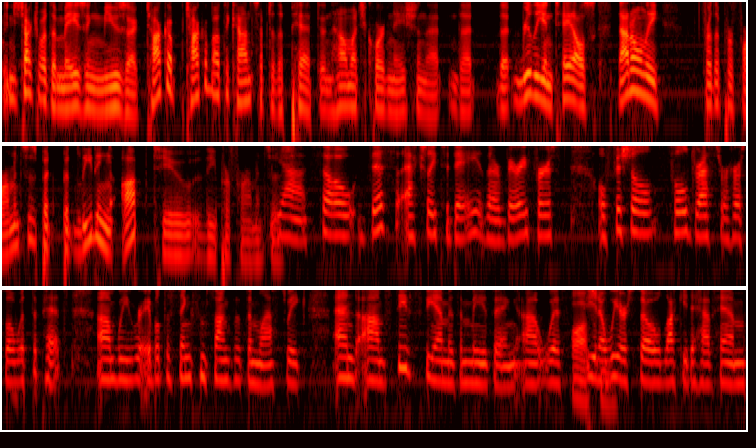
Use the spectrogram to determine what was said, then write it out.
And you talked about the amazing music. Talk up, talk about the concept of the pit and how much coordination that that that really entails not only for the performances, but but leading up to the performances. Yeah, so this actually today is our very first official full dress rehearsal with the pit. Um, we were able to sing some songs with them last week, and um, Steve Sviem is amazing. Uh, with you know, we are so lucky to have him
